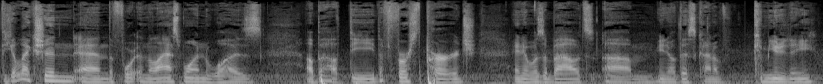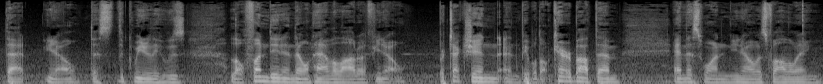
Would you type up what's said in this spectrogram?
the election, and the fourth and the last one was about the the first purge, and it was about um, you know this kind of community that you know this the community who's low funded and don't have a lot of you know protection and people don't care about them. And this one, you know, is following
